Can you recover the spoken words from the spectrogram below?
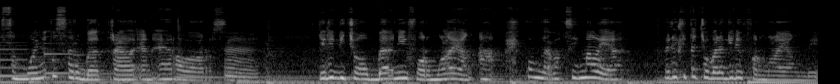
semuanya tuh serba trial and error sih. Hmm. jadi dicoba nih formula yang A. Eh kok nggak maksimal ya? Udah kita coba lagi deh formula yang B.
